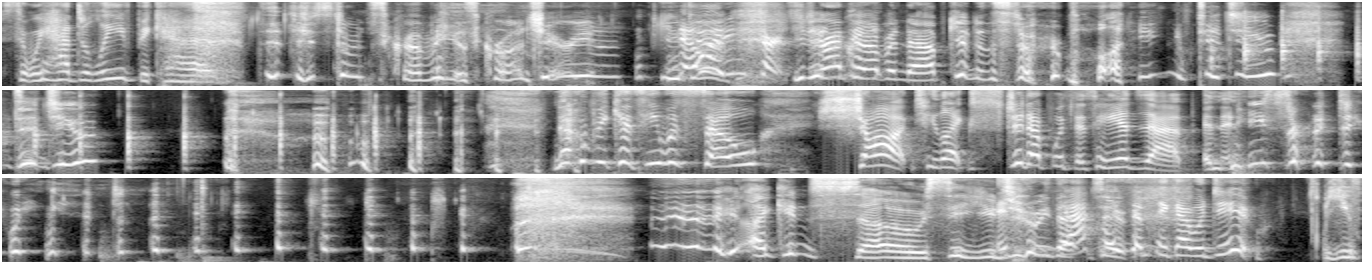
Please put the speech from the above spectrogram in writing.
So we had to leave because Did you start scrubbing his crotch area? You No, I didn't start You didn't scrubbing. grab a napkin and start blotting. Did you? Did you? no, because he was so shocked. He like stood up with his hands up and then he started doing it. I can so see you It's doing exactly that too. something I would do. You,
